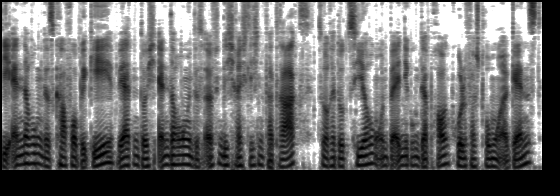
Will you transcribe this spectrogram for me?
Die Änderungen des KVBG werden durch Änderungen des öffentlich-rechtlichen Vertrags zur Reduzierung und Beendigung der Braunkohleverstromung ergänzt,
